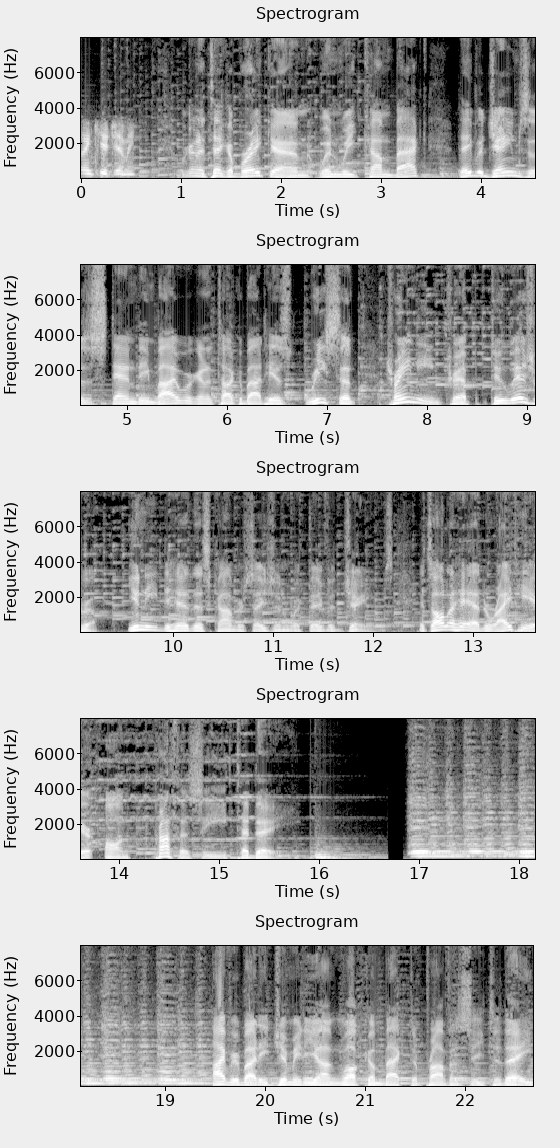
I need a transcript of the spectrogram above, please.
Thank you, Jimmy. We're going to take a break, and when we come back, David James is standing by. We're going to talk about his recent training trip to Israel. You need to hear this conversation with David James. It's all ahead right here on Prophecy Today. Hi, everybody. Jimmy DeYoung. Welcome back to Prophecy Today.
